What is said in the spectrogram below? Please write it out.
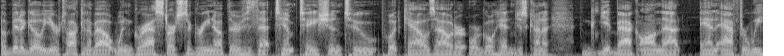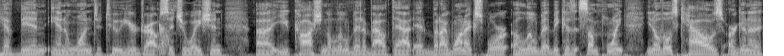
a bit ago you were talking about when grass starts to green up there's that temptation to put cows out or, or go ahead and just kind of get back on that and after we have been in a one to two year drought situation, uh, you cautioned a little bit about that. But I want to explore a little bit because at some point, you know, those cows are going to,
